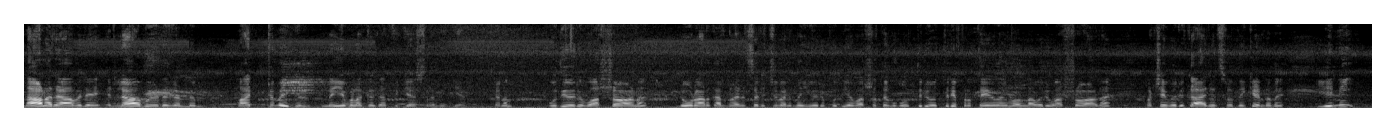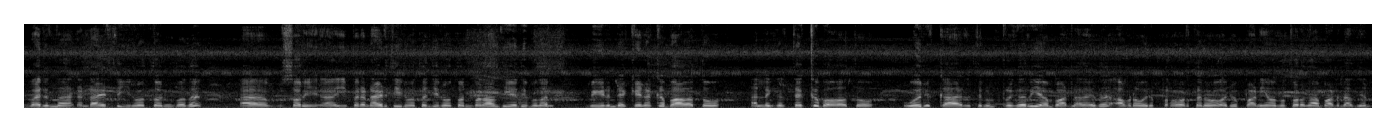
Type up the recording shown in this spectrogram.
നാളെ രാവിലെ എല്ലാ വീടുകളിലും പറ്റുമെങ്കിൽ നെയ്വിളക്ക് കത്തിക്കാൻ ശ്രമിക്കുക. കാരണം പുതിയൊരു വർഷമാണ്. ലൂണാർ കലണ്ടർ അനുസരിച്ച് വരുന്ന ഈ ഒരു പുതിയ വർഷത്തെ നമുക്ക് ഒത്തിരി ഒത്തിരി പ്രത്യേകതകളുള്ള ഒരു വർഷമാണ്. പക്ഷേ ഒരു കാര്യം ശ്രദ്ധിക്കേണ്ടത് ഇനി വരുന്ന രണ്ടായിരത്തി ഇരുപത്തൊൻപത് സോറി ഇപ്പോൾ രണ്ടായിരത്തി ഇരുപത്തഞ്ച് ഇരുപത്തൊൻപതാം തീയതി മുതൽ വീടിന്റെ കിഴക്ക് ഭാഗത്തോ അല്ലെങ്കിൽ തെക്ക് ഭാഗത്തോ ഒരു കാര്യത്തിനും ട്രിഗർ ചെയ്യാൻ പാടില്ല. അതായത് അവിടെ ഒരു പ്രവർത്തനമോ ഒരു പണിയോ ഒന്നും തുടങ്ങാൻ പാടില്ല അത് ഞാൻ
